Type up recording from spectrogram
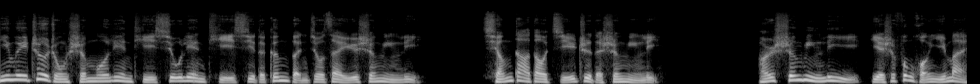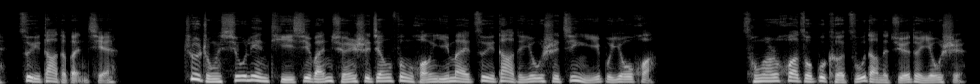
因为这种神魔炼体修炼体系的根本就在于生命力，强大到极致的生命力，而生命力也是凤凰一脉最大的本钱。这种修炼体系完全是将凤凰一脉最大的优势进一步优化，从而化作不可阻挡的绝对优势。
